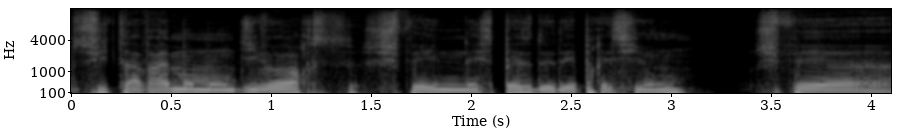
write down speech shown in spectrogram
Suite à vraiment mon divorce, je fais une espèce de dépression. Je fais euh,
